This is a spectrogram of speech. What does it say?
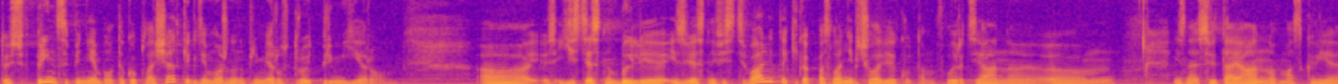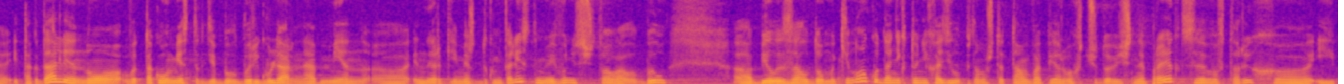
То есть, в принципе, не было такой площадки, где можно, например, устроить премьеру. А, естественно, были известные фестивали, такие как «Послание к человеку», там, Флоертиана, эм, не знаю, Святая Анна в Москве и так далее, но вот такого места, где был бы регулярный обмен э, энергии между документалистами, его не существовало. Был э, белый зал Дома кино, куда никто не ходил, потому что там, во-первых, чудовищная проекция, во-вторых, э, и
